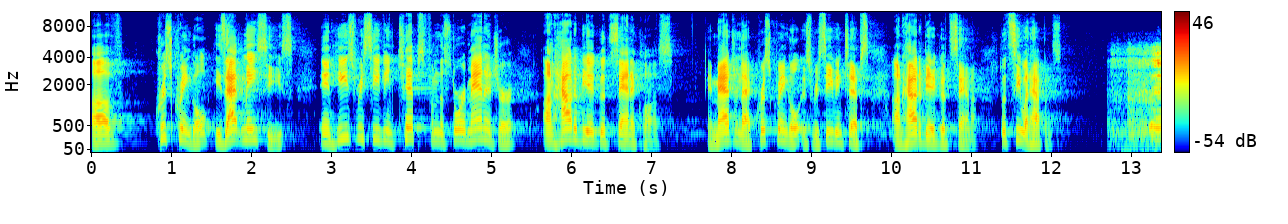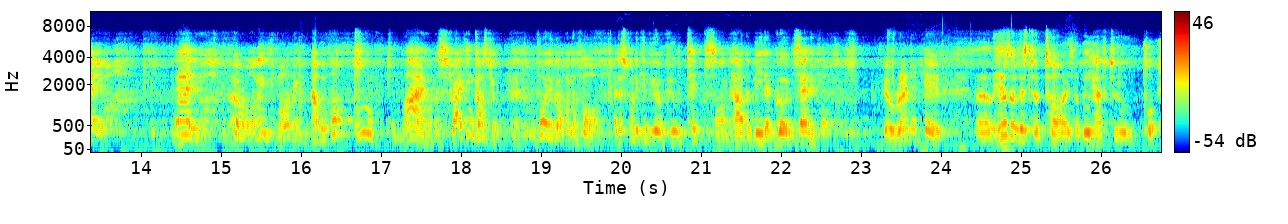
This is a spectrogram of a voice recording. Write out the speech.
of Kris Kringle. He's at Macy's and he's receiving tips from the store manager on how to be a good Santa Claus. Imagine that. Kris Kringle is receiving tips on how to be a good Santa. Let's see what happens. There you are. There you are. Good morning. Morning. Now, before. Oh, my, what a striking costume. Before you go up on the floor, I just want to give you a few tips on how to be a good Santa Claus. Go right ahead. Well, here's a list of toys that we have to push,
